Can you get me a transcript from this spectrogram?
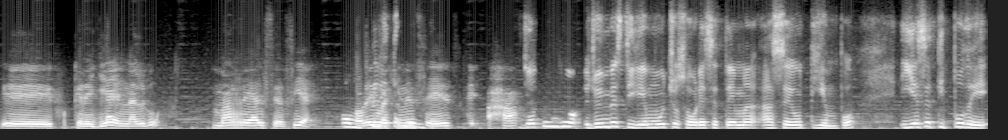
eh, creyera en algo, más real se hacía. Ahora imagínense, este, ajá, Yo tengo, yo investigué mucho sobre ese tema hace un tiempo y ese tipo de,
